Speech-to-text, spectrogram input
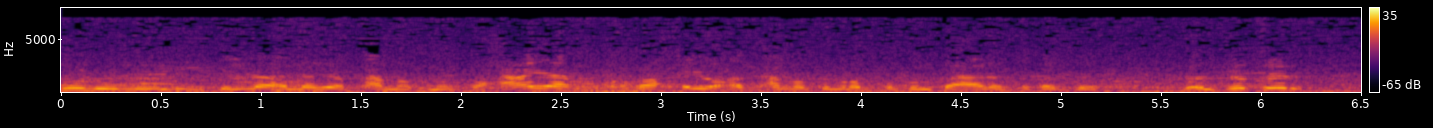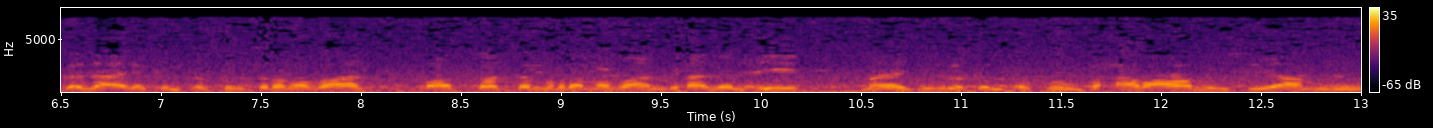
كلوا من رزق الله الذي أطعمكم الضحايا ضحيوا أطعمكم ربكم تعالى تقدس والفطر كذلك أنت صمت رمضان وأفطرت من رمضان بهذا العيد ما يجوز لك أن تصوم فحرام صيامه.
